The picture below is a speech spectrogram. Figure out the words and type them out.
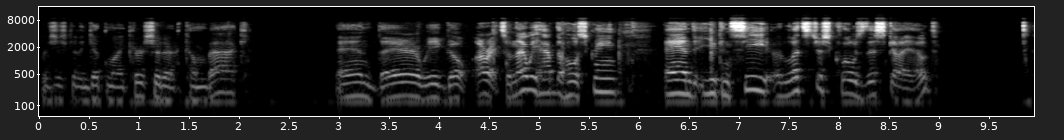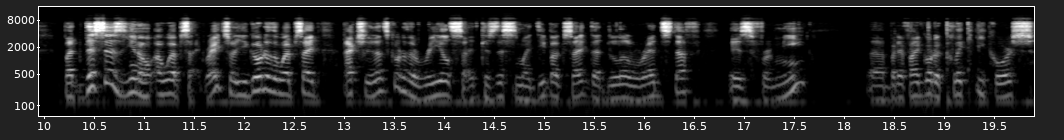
we're just going to get my cursor to come back. And there we go. All right so now we have the whole screen. And you can see let's just close this guy out but this is you know a website right? So you go to the website. Actually let's go to the real site because this is my debug site. That little red stuff is for me. Uh, but if I go to click eCourse.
